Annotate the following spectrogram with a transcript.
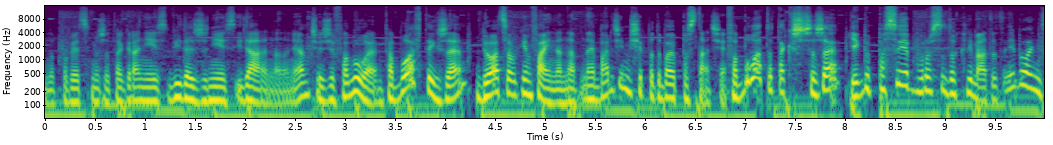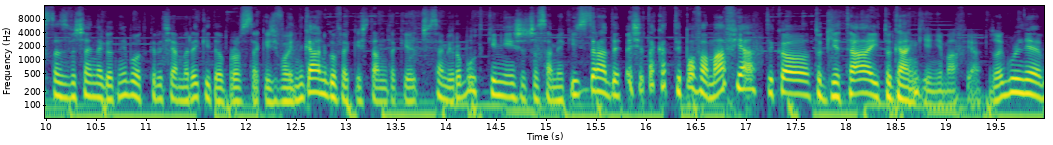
no powiedzmy, że ta gra nie jest, widać, że nie jest idealna, no nie? O fabułę. Fabuła w tej grze była całkiem fajna, na, najbardziej mi się podobały postacie. Fabuła to tak szczerze, jakby pasuje po prostu do klimatu, to nie było nic nadzwyczajnego, to nie było odkrycie Ameryki, to po prostu jakieś wojny gangów, jakieś tam takie czasami robótki mniejsze, czasami jakieś zdrady. Wiecie, taka typowa mafia, tylko to GTA i to gangi, nie mafia. Że ogólnie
